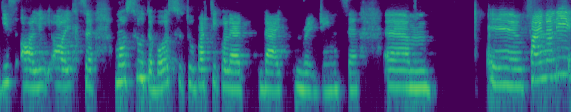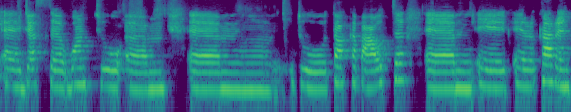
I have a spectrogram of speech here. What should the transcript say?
these olive oils more suitable to particular diet regimes. Um, uh, finally, I just uh, want to um, um, to talk about um, a, a, current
